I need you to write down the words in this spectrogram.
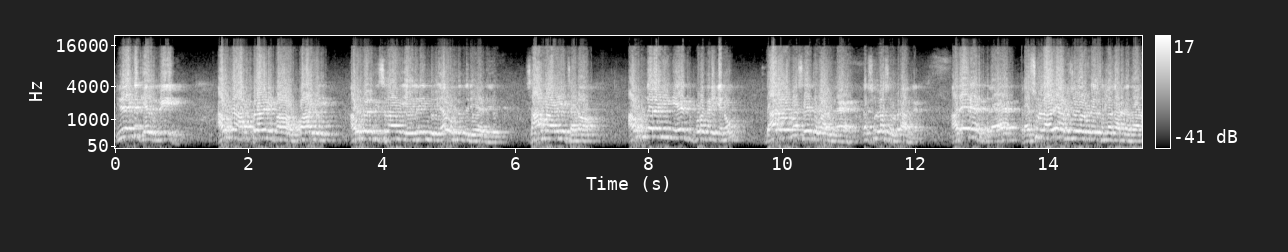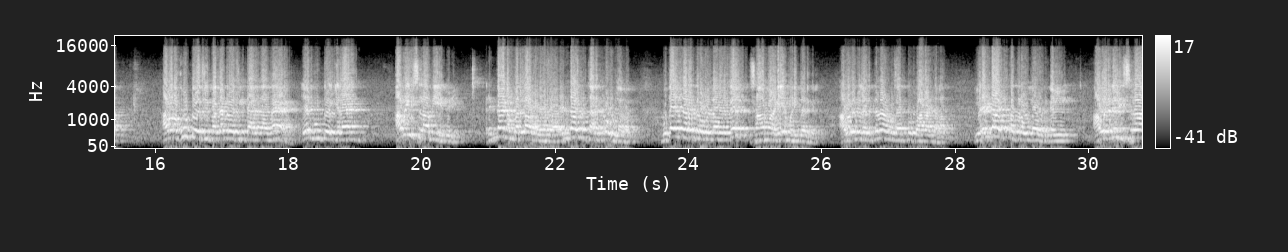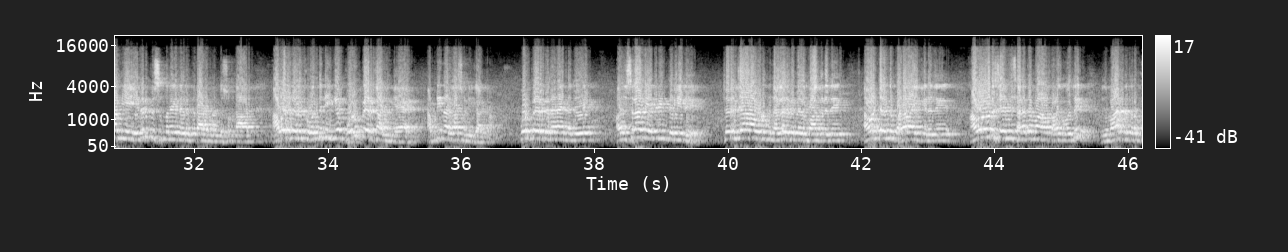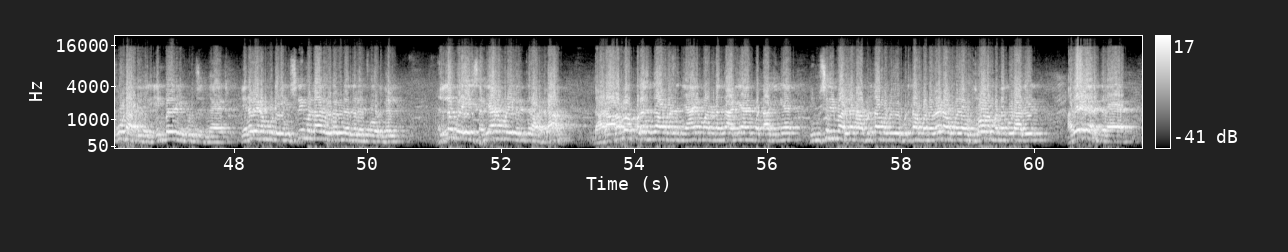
இது என்ன கேள்வி? அவங்க அப்ராணி பாவம் பாவி. அவங்களுக்கு இஸ்லாமிய எதிரையும் தெரியாது ஒன்றும் தெரியாது. சாமானிய ஜனம். அவங்கள நீங்க ஏன் புறக்கணிக்கணும்? தாராளமா சேர்த்து வாழுங்க ரசுல்லா சொல்றாங்க. அதே நேரத்துல ரசுல்லாவே அபிசுவருடைய சொந்தக்காரங்க தான். அவனை கூட்டு வச்சு பக்கத்துல வச்சுக்கிட்டாங்க ஏன் கூட்டு வைக்கல? அவன் இஸ்லாமிய எதிரி. ரெண்டாம் நம்பர்ல அவன் வருவான் ரெண்டாவது தரத்துல உள்ளவன். முதல் தரத்துல உள்ளவர்கள் சாமானிய மனிதர்கள். அவர்கள் இடத்துல அவங்க நட்பு பாராட்டலாம். இரண்டாவது தரத்துல உள்ளவர்கள் அவர்கள் இஸ்லாமிய எதிர்ப்பு சிந்தனையில் இருக்கிறார்கள் என்று சொன்னால் அவர்களுக்கு வந்து நீங்க பொறுப்பேற்காதீங்க அப்படின்னு நல்லா சொல்லி காட்டுறான். பொறுப்பேற்கிறதா என்னது? அவன் இஸ்லாமிய எதிரியும் தெரியுது. தெரிஞ்சா அவனுக்கு நல்லது கெட்டது பார்க்கறது அவன்கிட்ட இருந்து படம் வாங்கிக்கிறது அவனோடு சேர்ந்து சகஜமாக பழகுவது இது மார்க்கத்தில் கூடாது என்பதை நீங்க புரிஞ்சுக்கங்க. எனவே நம்முடைய முஸ்லீம் அல்லாத உறவினர்கள் என்பவர்கள் நல்ல முறையில் சரியான முறையில் இருக்கிறார்களா? தாராளமாக பழகுங்க அவங்களுக்கு நியாயமாக நடங்க அநியாயம் பண்ணாதீங்க. நீ முஸ்லீமா இல்லை நான் அப்படித்தான் பண்ணுவேன் இப்படித்தான் பண்ணுவேன் அவங்கள துரோகம் பண்ணக்கூடாது. அதே நேரத்தில்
